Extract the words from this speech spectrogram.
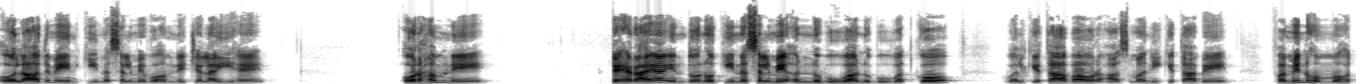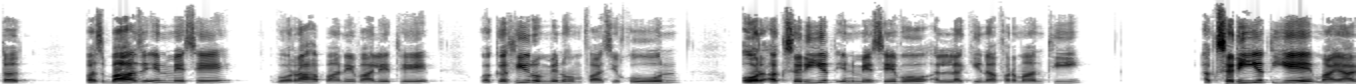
اولاد میں، ان کی نسل میں وہ ہم نے چلائی ہے اور ہم نے ٹہرایا ان دونوں کی نسل میں ان نبوت کو ول کتابہ اور آسمانی کتابیں۔ فمن ہم محتد بس بعض ان میں سے وہ راہ پانے والے تھے۔ وہ کثیر امن ہم فاسقون، اور اکثریت ان میں سے وہ اللہ کی نافرمان تھی۔ اکثریت یہ معیار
